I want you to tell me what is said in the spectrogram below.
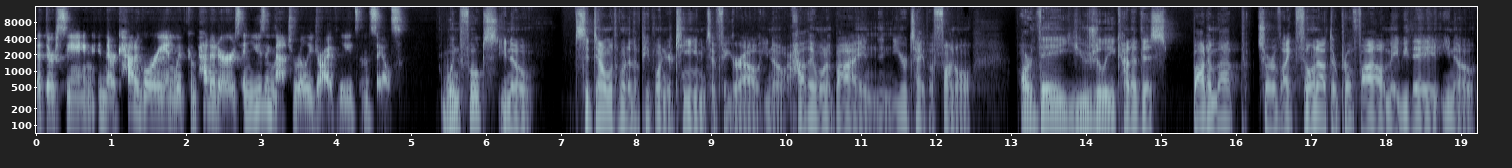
that they're seeing in their category and with competitors and using that to really drive leads and sales. When folks, you know, sit down with one of the people on your team to figure out, you know, how they want to buy and your type of funnel, are they usually kind of this bottom up sort of like filling out their profile? Maybe they, you know,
